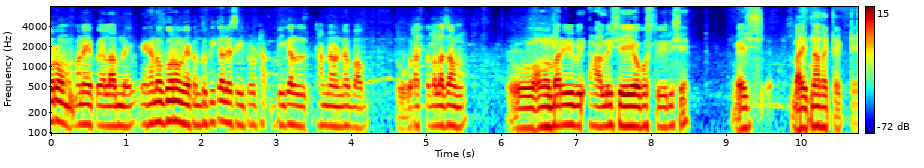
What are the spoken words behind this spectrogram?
গরম মানে লাভ নেই। এখানেও গরম এখন তো বিকাল এসে একটু বিকাল ঠান্ডা ঠান্ডা ভাব। তো রাত্রেবেলা যাব তো আমার বাড়ির হাল হয়েছে এই অবস্থা হয়েছে গাইস বাড়িতে না থাকতে থাকতে।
